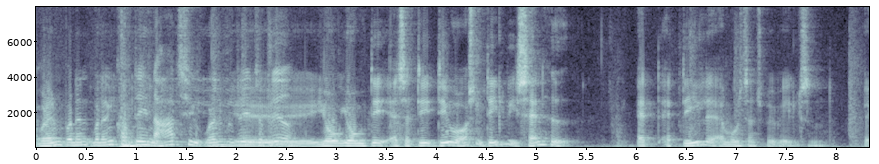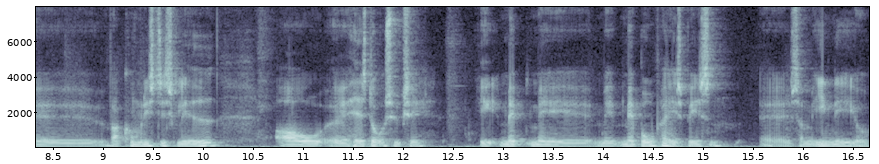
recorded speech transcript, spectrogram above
hvordan, hvordan, hvordan kom det narrativ? Hvordan blev det etableret? Øh, jo, jo, det, altså det, det er jo også en delvis sandhed, at, at dele af modstandsbevægelsen øh, var kommunistisk ledet og øh, havde stor succes med, med, med, med Bopa i spidsen, øh, som egentlig jo øh,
